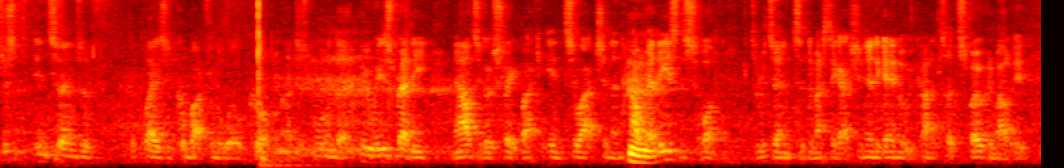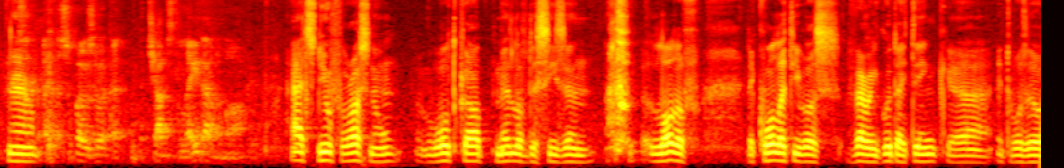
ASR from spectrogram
just in terms of the players who come back from the World Cup, I just wonder who is ready now to go straight back into action and how ready is the squad to return to domestic action in a game that we've kind of touched, spoken about it. Yeah. I, suppose a, a chance to lay down a marker. It's new for us now. World Cup, middle of the season. a lot of the quality was very good. I think uh, it was a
